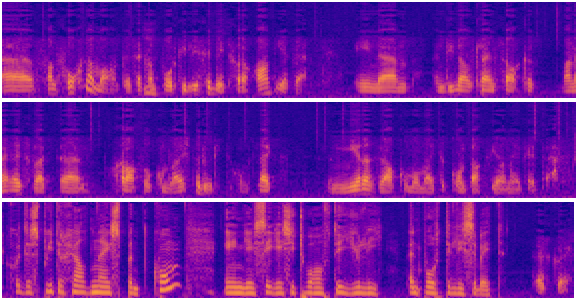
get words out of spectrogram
uh van volgende maand is ek in Port Elizabeth vir 'n aandete. En ehm um, indien daar klein sake manne is wat uh, graag wil kom luister hoe die toekoms lyk. Like, meer as welkom om my te kontak via my webwerf. Goed, dis pietergeldnys.com en jy sê jy's die 12de Julie in Port Elizabeth. Dis korrek.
